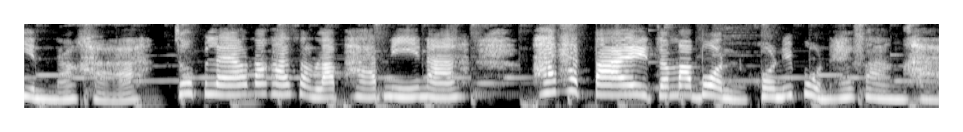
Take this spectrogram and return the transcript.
ยินนะคะ จบแล้วนะคะสำหรับพาร์ทนี้นะพาร์ทถัดไปจะมาบ่นคนญี่ปุ่นให้ฟังค่ะ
